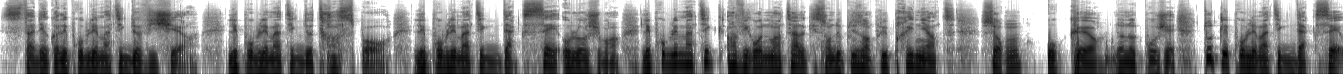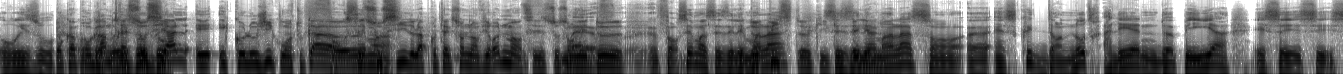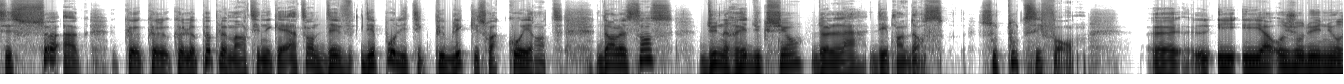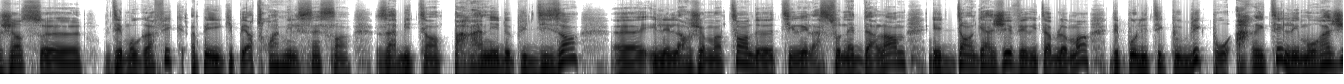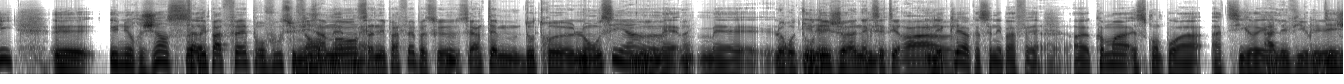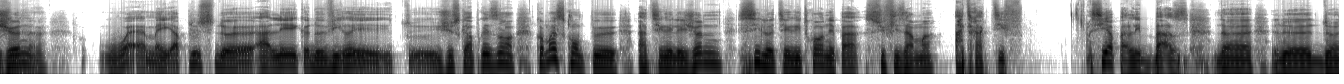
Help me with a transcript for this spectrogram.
C'est-à-dire que les problématiques de vie chère, les problématiques de transport, les problématiques d'accès au logement, les problématiques environnementales qui sont de plus en plus prégnantes seront au cœur de notre projet. Toutes les problématiques d'accès au réseau. Donc un programme très social et écologique, ou en tout cas euh, souci de la protection de l'environnement. Ce sont les deux. Euh, forcément, ces éléments-là, ces éléments-là sont euh, inscrits dans notre ADN de PIA, et c'est ce à, que, que, le peuple martiniquais attend des, des politiques publiques qui soient cohérentes, dans le sens d'une réduction de la dépendance sous toutes ses formes. Euh, il, y a aujourd'hui une urgence euh, démographique. Un pays qui perd 3500 habitants par année depuis 10 ans, euh, il est largement temps de tirer la sonnette d'alarme et d'engager véritablement des politiques publiques pour arrêter l'hémorragie. une urgence. Ça n'est pas fait pour vous suffisamment. ça n'est pas fait parce que c'est un thème d'autres longs aussi. Hein, mais, mais, le retour des jeunes, etc. Il, est clair que ce n'est pas fait. comment est-ce qu'on pourra attirer des jeunes Ouais, mais il y a plus de aller que de virer jusqu'à présent. Comment est-ce qu'on peut attirer les jeunes si le territoire n'est pas suffisamment attractif? S'il n'y a pas les bases d'un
